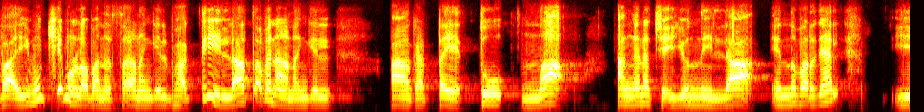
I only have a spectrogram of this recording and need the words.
വൈമുഖ്യമുള്ള മനസ്സാണെങ്കിൽ ഭക്തി ഇല്ലാത്തവനാണെങ്കിൽ ആകട്ടെ തു ന. അങ്ങനെ ചെയ്യുന്നില്ല എന്ന് പറഞ്ഞാൽ ഈ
